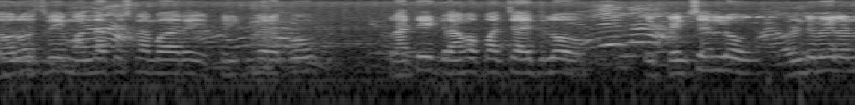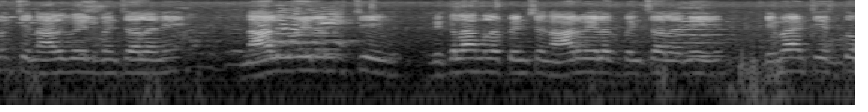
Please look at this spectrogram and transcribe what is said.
గౌరవ శ్రీ మందకృష్ణ గారి పిలుపు మేరకు ప్రతి గ్రామ పంచాయతీలో ఈ పెన్షన్లు రెండు వేల నుంచి నాలుగు వేలు పెంచాలని నాలుగు వేల నుంచి వికలాంగుల పెన్షన్ ఆరు వేలకు పెంచాలని డిమాండ్ చేస్తూ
